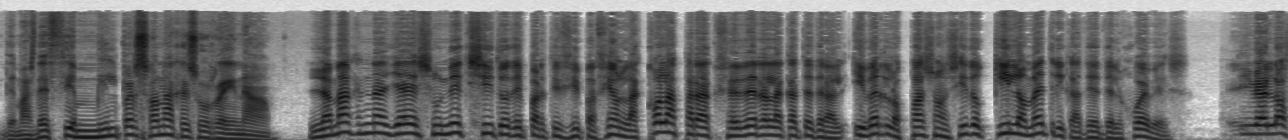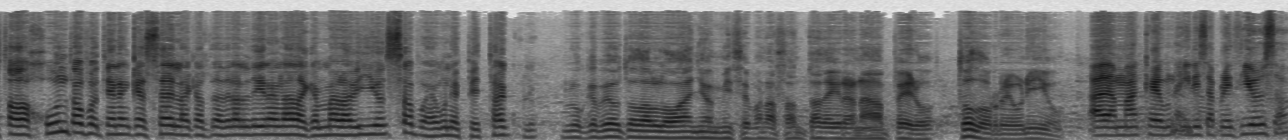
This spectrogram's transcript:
de más de 100.000 personas, Jesús Reina. La Magna ya es un éxito de participación. Las colas para acceder a la catedral y ver los pasos han sido kilométricas desde el jueves. Y verlos todos juntos, pues tiene que ser la Catedral de Granada, que es maravillosa, pues es un espectáculo. Lo que veo todos los años en mi Semana Santa de Granada, pero todos reunidos. Además que es una iglesia preciosa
